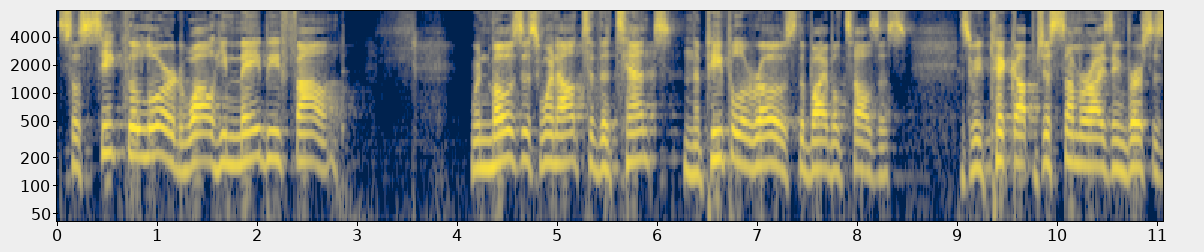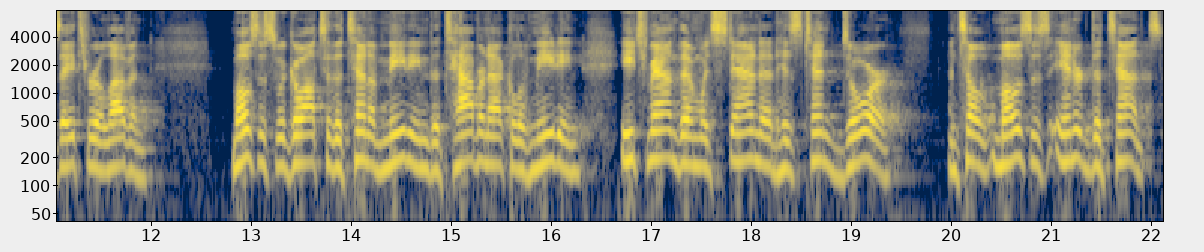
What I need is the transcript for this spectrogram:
So seek the Lord while he may be found. When Moses went out to the tent and the people arose, the Bible tells us, as we pick up just summarizing verses 8 through 11, Moses would go out to the tent of meeting, the tabernacle of meeting. Each man then would stand at his tent door until Moses entered the tent.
